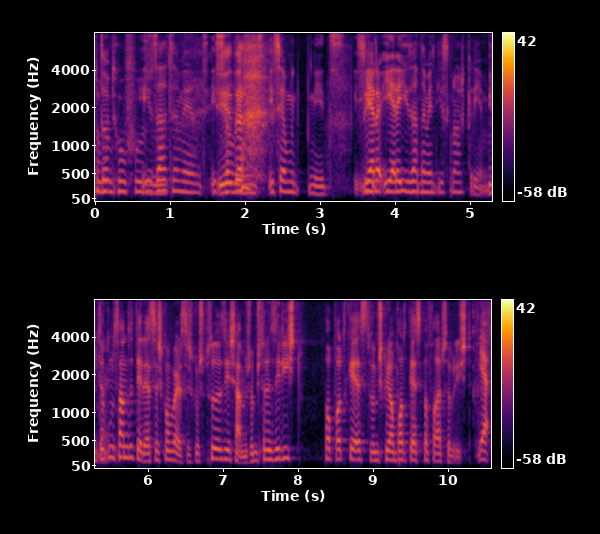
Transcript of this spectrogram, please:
estou tô- muito confuso. Exatamente, isso é então- lindo, isso é muito bonito. E era, e era exatamente isso que nós queríamos. Então é? começámos a ter essas conversas com as pessoas e achámos, vamos trazer isto para o podcast, vamos criar um podcast para falar sobre isto. Yeah.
